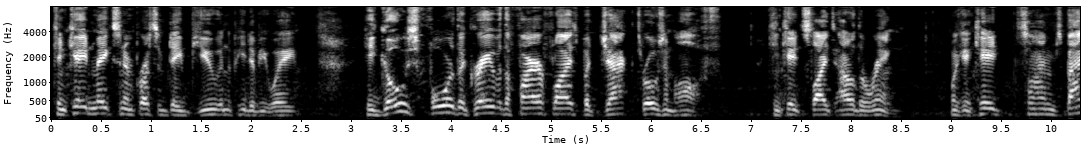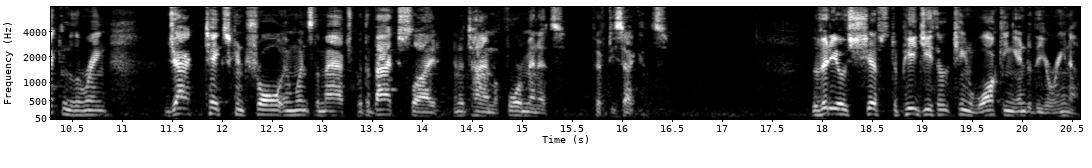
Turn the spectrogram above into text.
Kincaid makes an impressive debut in the PWA. He goes for the grave of the Fireflies, but Jack throws him off. Kincaid slides out of the ring. When Kincaid climbs back into the ring, Jack takes control and wins the match with a backslide in a time of 4 minutes 50 seconds. The video shifts to PG 13 walking into the arena.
